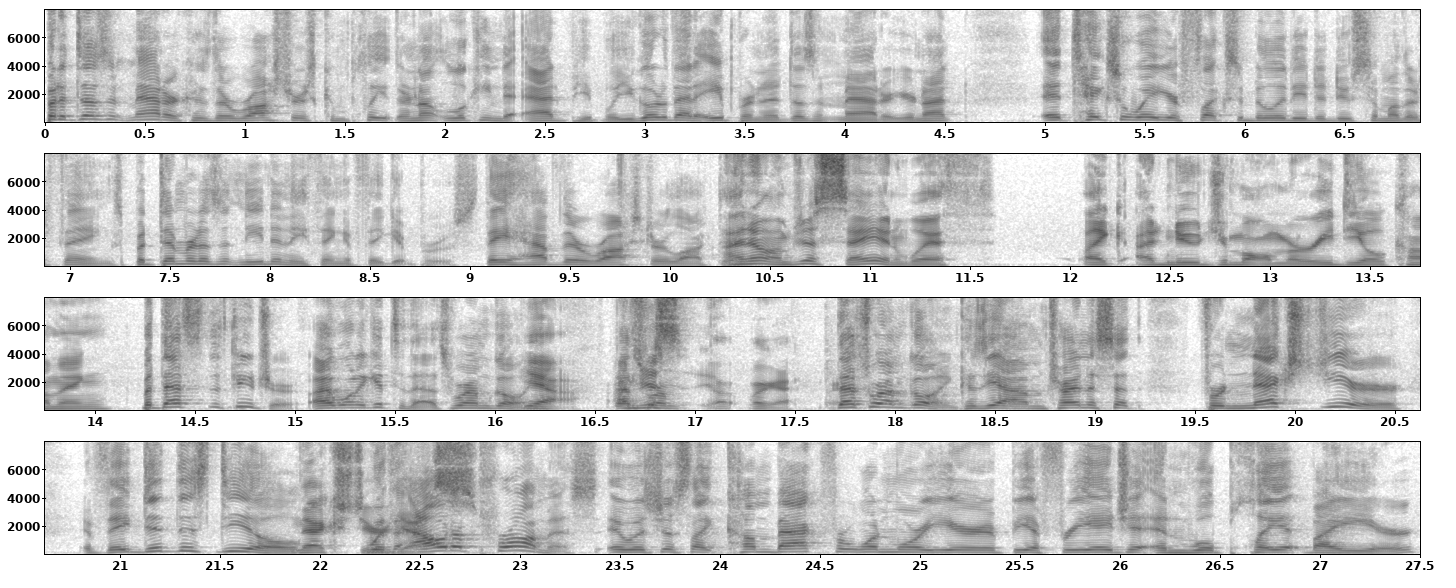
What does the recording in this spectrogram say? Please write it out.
But it doesn't matter because their roster is complete. They're not looking to add people. You go to that apron and it doesn't matter. You're not. It takes away your flexibility to do some other things. But Denver doesn't need anything if they get Bruce. They have their roster locked in. I know. I'm just saying with like a new Jamal Murray deal coming. But that's the future. I want to get to that. That's where I'm going. Yeah, I'm That's where just oh, okay. That's where I'm going because yeah, I'm trying to set for next year. If they did this deal Next year, without yes. a promise, it was just like come back for one more year, be a free agent, and we'll play it by year.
